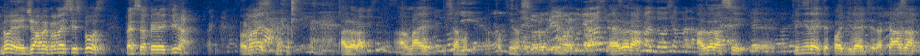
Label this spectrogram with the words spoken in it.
Noi leggiamo i promessi sposi per sapere il finale. Ormai, allora, ormai diciamo un pochino sì. Peste. Eh, allora-. Allora sì, eh, finirete poi di leggere a casa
